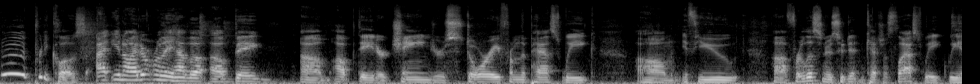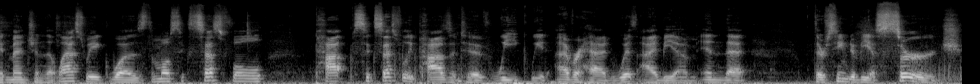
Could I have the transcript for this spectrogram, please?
Eh, pretty close. I, you know, I don't really have a, a big um, update or change or story from the past week. Um, if you, uh, for listeners who didn't catch us last week, we had mentioned that last week was the most successful, po- successfully positive week we'd ever had with IBM. In that there seemed to be a surge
